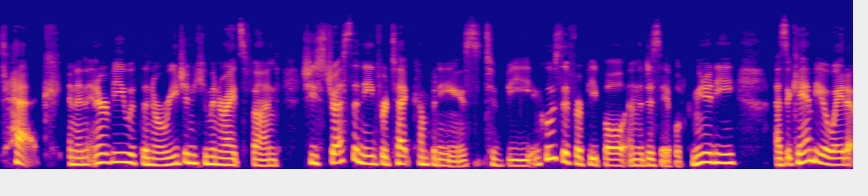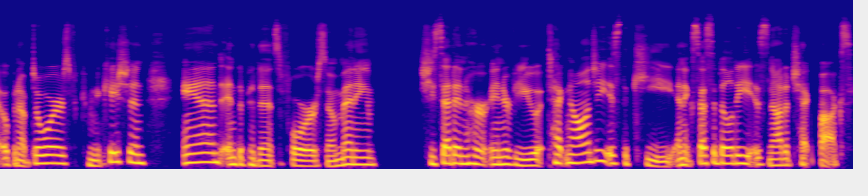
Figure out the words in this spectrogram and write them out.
tech. In an interview with the Norwegian Human Rights Fund, she stressed the need for tech companies to be inclusive for people in the disabled community, as it can be a way to open up doors for communication and independence for so many. She said in her interview technology is the key, and accessibility is not a checkbox.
